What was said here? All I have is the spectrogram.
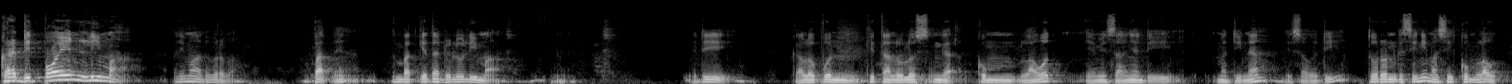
Kredit point 5. 5 atau berapa? 4 ya. Tempat kita dulu 5. Jadi kalaupun kita lulus enggak kum laut ya misalnya di Madinah di Saudi, turun ke sini masih kum laut.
